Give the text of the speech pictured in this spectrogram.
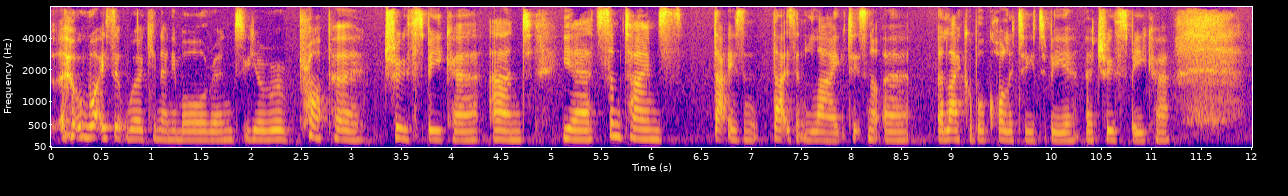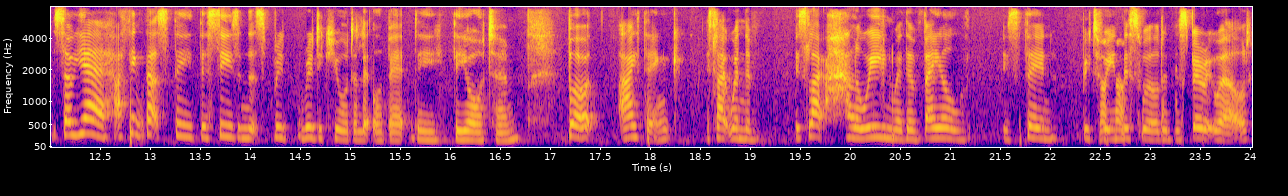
what isn't working anymore. And you're a proper truth speaker. And yeah sometimes that isn't that isn't liked. It's not a, a likable quality to be a, a, truth speaker. So yeah i think that's the the season that's ridiculed a little bit the the autumn. But i think it's like when the it's like halloween where the veil is thin between this world and the spirit world.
